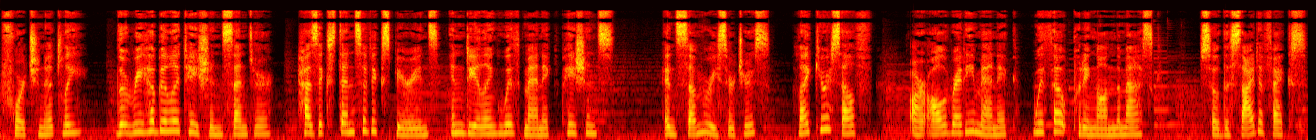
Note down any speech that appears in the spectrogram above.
Fortunately, the Rehabilitation Center has extensive experience in dealing with manic patients, and some researchers, like yourself, are already manic without putting on the mask, so the side effects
